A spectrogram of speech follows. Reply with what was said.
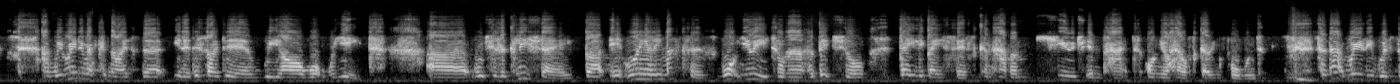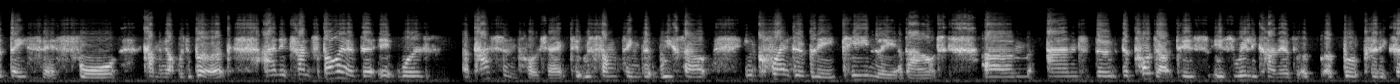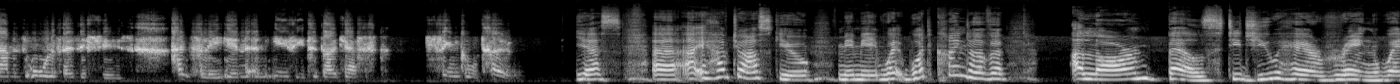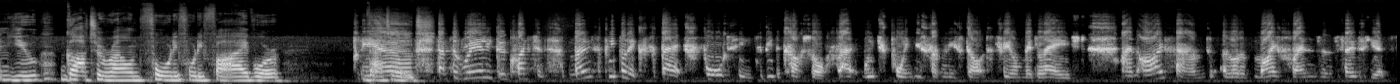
And we really recognise that, you know, this idea, we are what we eat, uh, which is a cliche, but it really matters. What you eat on a habitual daily basis can have a huge impact on your health going forward. So that really was the basis for coming up with the book. And it transpired that it was a passion project. It was something that we felt incredibly keenly about. Um, and the, the product is, is really kind of a, a book that examines all of those issues, hopefully in an easy to digest single tone. Yes, uh, I have to ask you, Mimi, what, what kind of uh, alarm bells did you hear ring when you got around 40, 45 or that Yeah, age? that's a really good question. Most people expect 40 to be the cutoff, at which point you suddenly start to feel middle aged. And I found a lot of my friends and associates,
